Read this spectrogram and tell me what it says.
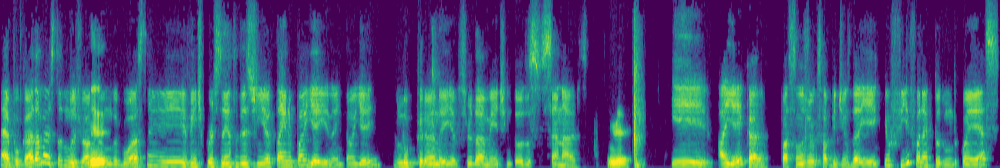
É, bugada, mas todo mundo joga, É. todo mundo gosta e 20% desse dinheiro tá indo pra EA, né? Então EA lucrando aí absurdamente em todos os cenários. É. E a EA, cara, passando os jogos rapidinhos da EA, que o FIFA, né, que todo mundo conhece,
